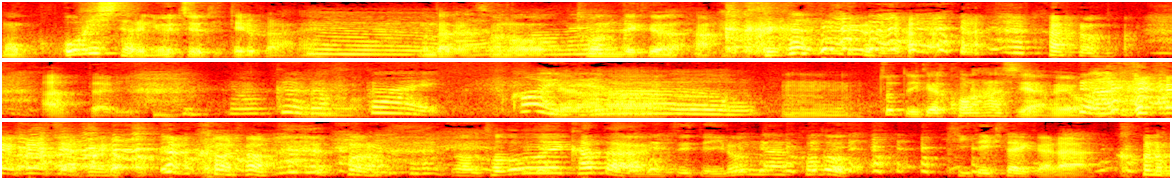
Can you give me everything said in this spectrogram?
え。もうオフィシャルに宇宙って言ってるからね、うん。だからその、ね。飛んでいくような感覚っていうのがあのあったり、奥が深い深いね。うんうん、ちょっと一回この話やめよう。このこの整え方についていろんなことを聞いていきたいからこの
